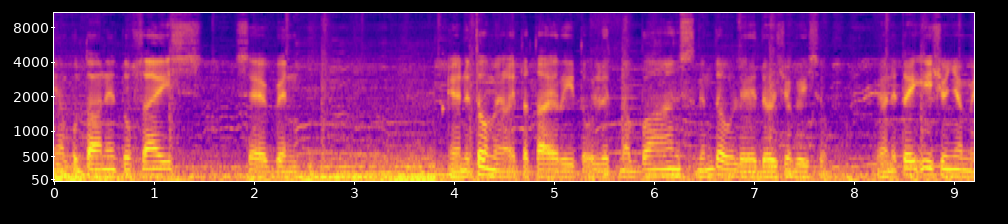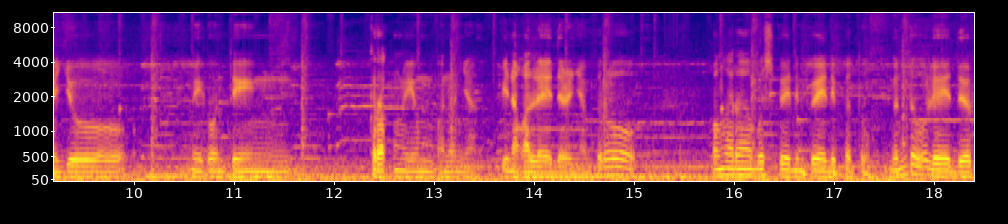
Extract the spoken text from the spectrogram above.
Yan, puntahan nito size 7. Yan, ito, may nakita tayo rito ulit na bands. Ganda o, oh, leather siya guys o. Oh. Yan, ito yung issue niya, medyo may konting crack na yung ano niya, pinaka leather niya. Pero, pangharabos pwede pwede pa to. Ganda o, leather.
